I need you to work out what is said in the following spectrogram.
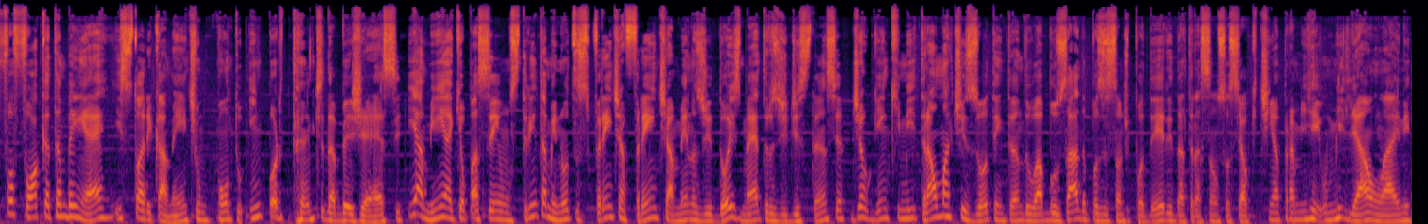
Fofoca também é, historicamente, um ponto importante da BGS, e a minha é que eu passei uns 30 minutos frente a frente, a menos de 2 metros de distância, de alguém que me traumatizou tentando abusar da posição de poder e da atração social que tinha para me humilhar online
